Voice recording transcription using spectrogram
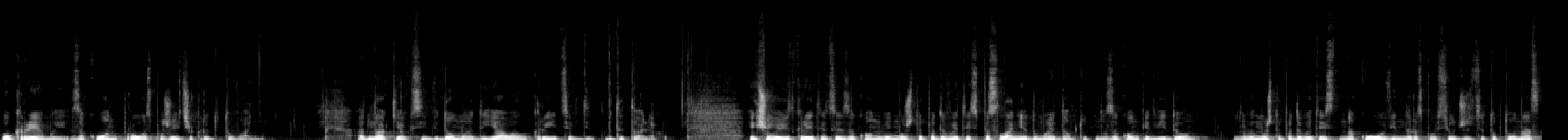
окремий закон про споживче кредитування. Однак, як всім відомо, диявол криється в деталях. Якщо ви відкриєте цей закон, ви можете подивитись. Посилання, я думаю, я дам тут на закон під відео. Ви можете подивитись, на кого він не розповсюджується. Тобто, у нас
